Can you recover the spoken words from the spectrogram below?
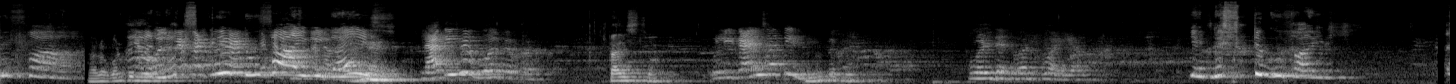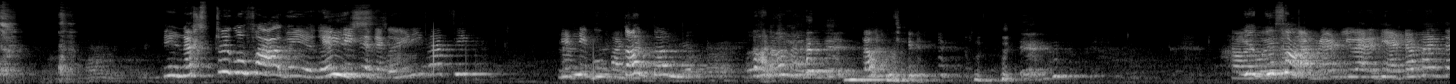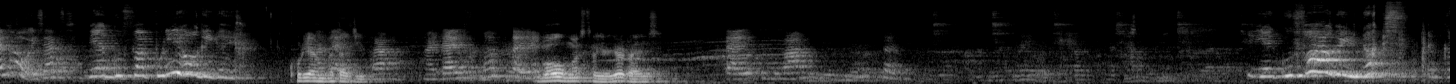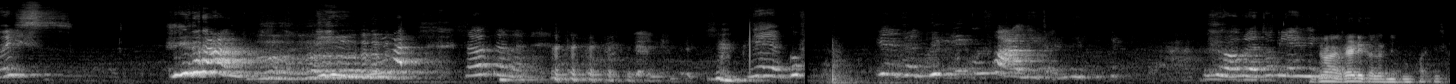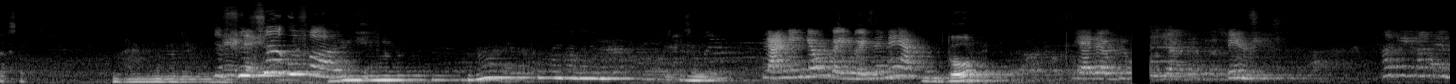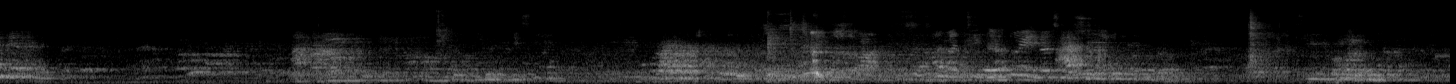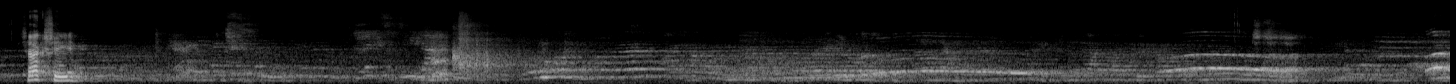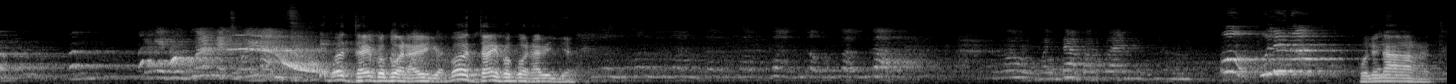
ગુફા. आई ये नेक्स्ट गुफा आ गई है गई છે તે ગઈ ની સાક્ષી કેટલી ગુફા છે ત્રણ ये गुफा फ्रेंडली वाले જે આટા મારતા ન હોય સાક્ષી ये गुफा पूरी हो गई गई ખોડિયાર માતાજી હા હા ટાઇલ્સ મસ્ત છે બહુ મસ્ત છે જો ટાઇલ્સ ટાઇલ્સ નું કામ ये गुफा आ गई नेक्स्ट गाइस ये गुफा ये जल्दी की गुफा आ गई जल्दी હવે તો લેવી જો રેડ કલરની ગુફા આવી સાક્ષી ये फिर से गुफा आ गई પ્લાનિંગ કેવું કર્યું હોય છે ને આ તો સાક્ષી. બધાય ભગવાન આવી ગયા બધાય ભગવાન આવી ગયા. ભોલેનાથ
